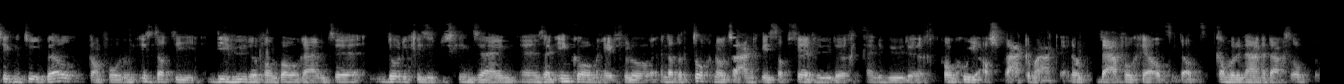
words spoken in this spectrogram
zich natuurlijk wel kan voordoen, is dat die, die huurder van woonruimte door de crisis misschien zijn, uh, zijn inkomen heeft verloren. En dat het toch noodzakelijk is dat verhuurder en de huurder gewoon goede afspraken maken. En ook daarvoor geldt dat kan worden nagedacht op,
